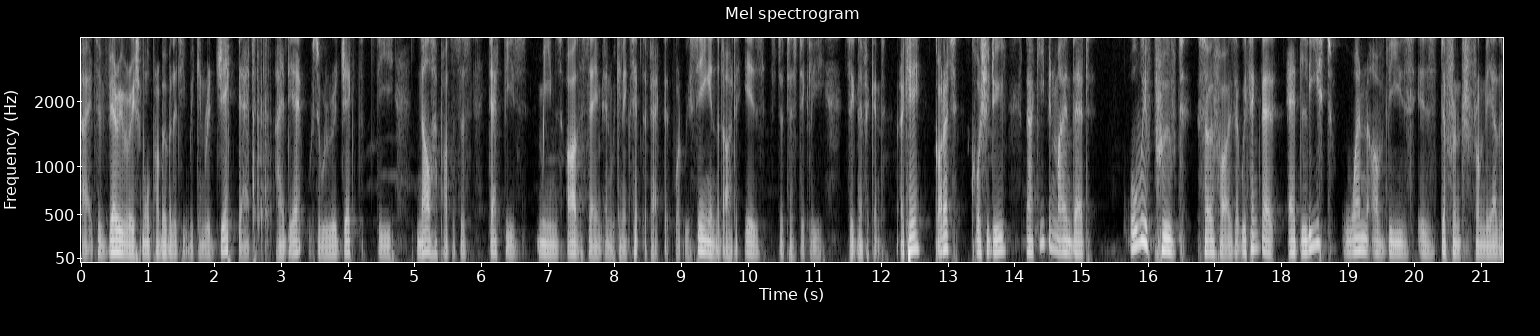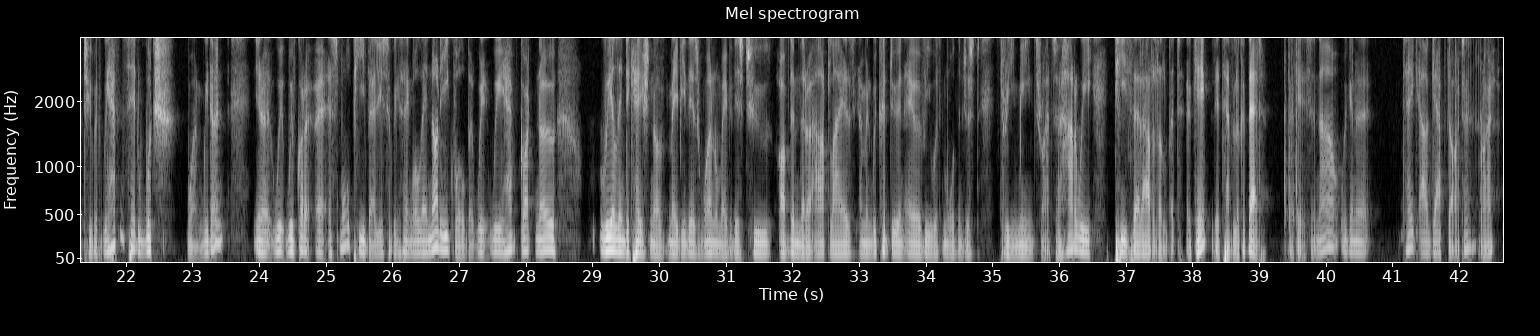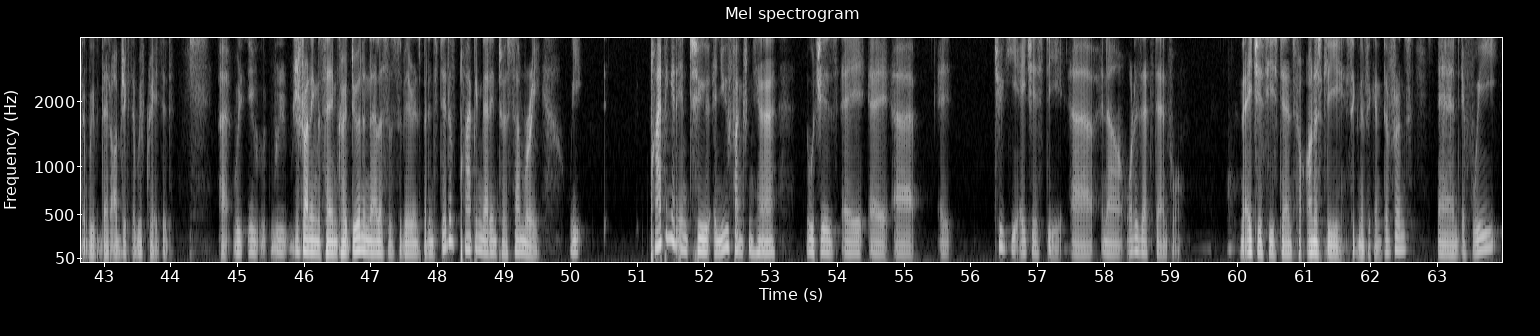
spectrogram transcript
Uh, it's a very, very small probability. We can reject that idea. So we reject the null hypothesis that these means are the same, and we can accept the fact that what we're seeing in the data is statistically significant. Okay, got it? Of course you do. Now keep in mind that all we've proved so far is that we think that at least one of these is different from the other two, but we haven't said which one. We don't, you know, we, have got a, a, small p value, so we're saying, well, they're not equal, but we, we have got no real indication of maybe there's one or maybe there's two of them that are outliers. I mean, we could do an AOV with more than just three means, right? So how do we tease that out a little bit? Okay, let's have a look at that. Okay, so now we're going to take our gap data, right, that we've that object that we've created. Uh, we, we're just running the same code, do an analysis of variance, but instead of piping that into a summary, we piping it into a new function here, which is a, a, uh, a Tukey HSD. Uh, now, what does that stand for? The HSD stands for honestly significant difference. And if we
